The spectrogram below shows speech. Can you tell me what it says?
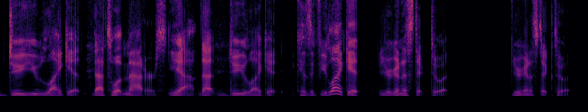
do you like it? That's what matters. Yeah, that do you like it? Because if you like it, you're going to stick to it. You're going to stick to it.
